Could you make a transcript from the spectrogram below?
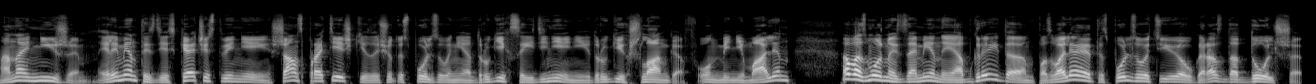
она ниже. Элементы здесь качественнее, шанс протечки за счет использования других соединений и других шлангов, он минимален, а возможность замены и апгрейда позволяет использовать ее гораздо дольше.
